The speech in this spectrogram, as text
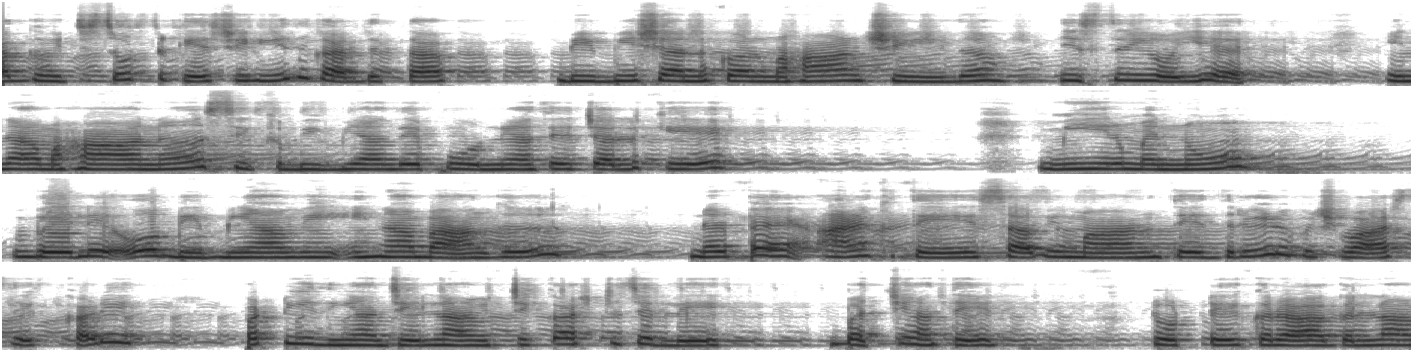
ਅੱਗ ਵਿੱਚ ਸੁੱਟ ਕੇ ਸ਼ਹੀਦ ਕਰ ਦਿੱਤਾ। ਬੀਬੀ ਸ਼ਰਨ ਕੌਰ ਮਹਾਨ ਸ਼ਹੀਦ ਇਸਤਰੀ ਹੋਈ ਹੈ। ਇਨ੍ਹਾਂ ਮਹਾਨ ਸਿੱਖ ਬੀਬੀਆਂ ਦੇ ਪੂਰਨਿਆਂ ਤੇ ਚੱਲ ਕੇ ਮੀਰ ਮੈਨੂੰ ਵੇਲੇ ਉਹ ਬੀਬੀਆਂ ਵੀ ਇਹਨਾਂ ਵਾਂਗ ਨਿਰਭੈ ਅਣਖ ਤੇ ਸਭਿਮਾਨ ਤੇ ਦ੍ਰਿੜ ਵਿਸ਼ਵਾਸ ਤੇ ਖੜੇ ਪੱਟੀ ਦੀਆਂ ਜੇਲਾਂ ਵਿੱਚ ਕਸ਼ਟ ਝੱਲੇ ਬੱਚਿਆਂ ਤੇ ਟੋਟੇ ਕਰਾ ਗੱਲਾਂ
